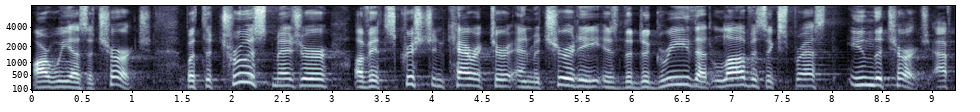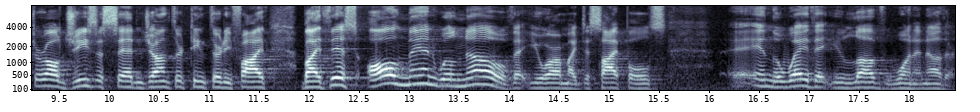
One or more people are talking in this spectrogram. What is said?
are we as a church. But the truest measure of its Christian character and maturity is the degree that love is expressed in the church. After all, Jesus said in John 13, 35, by this all men will know that you are my disciples in the way that you love one another.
